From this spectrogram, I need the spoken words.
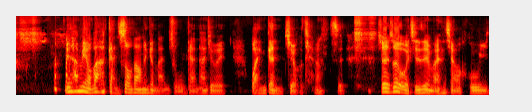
因为他没有办法感受到那个满足感，他就会玩更久这样子。所以，所以我其实也蛮想呼吁，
